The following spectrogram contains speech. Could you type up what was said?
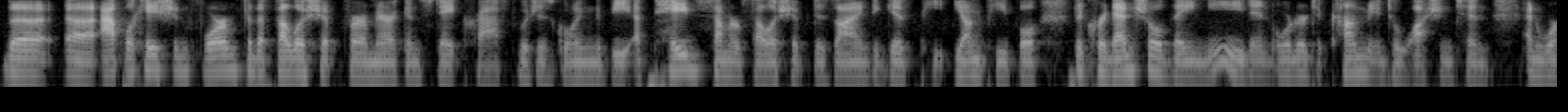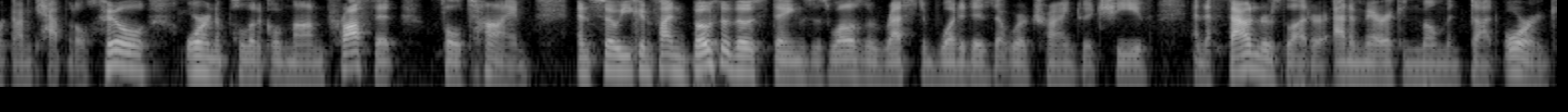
the uh, application form for the Fellowship for American Statecraft, which is going to be a paid summer fellowship designed to give pe- young people the credential they need in order to come into Washington and work on Capitol Hill or in a political nonprofit full time. And so you can find both of those things as well as the rest of what it is that we're trying to achieve and a founder's letter at AmericanMoment.org.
